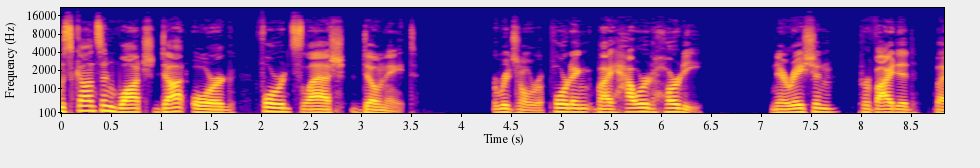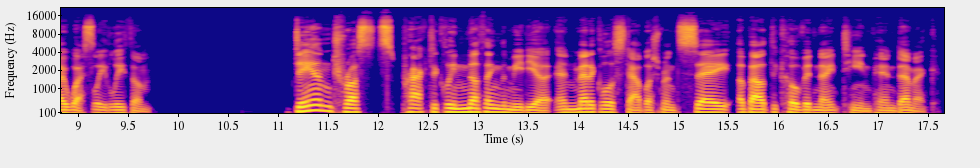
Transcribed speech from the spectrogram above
wisconsinwatch.org forward slash donate. Original reporting by Howard Hardee. Narration provided by Wesley Leatham. Dan trusts practically nothing the media and medical establishments say about the COVID 19 pandemic.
